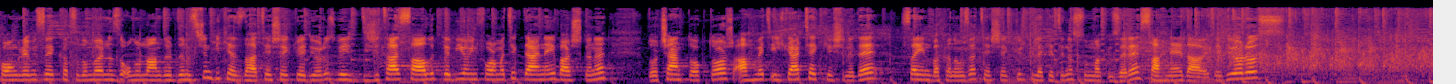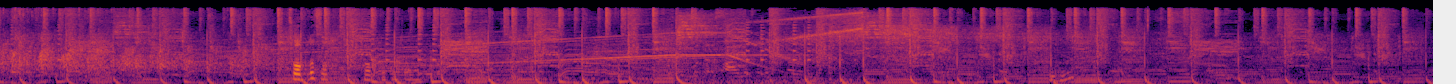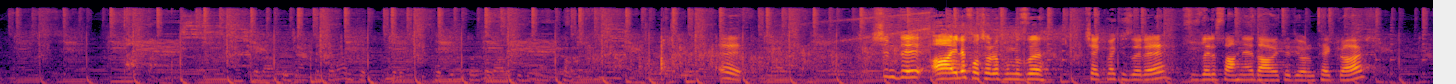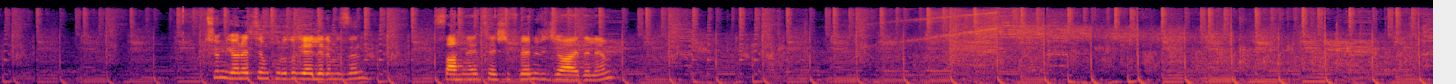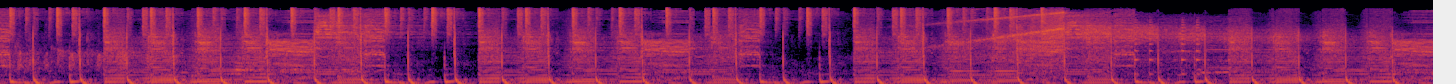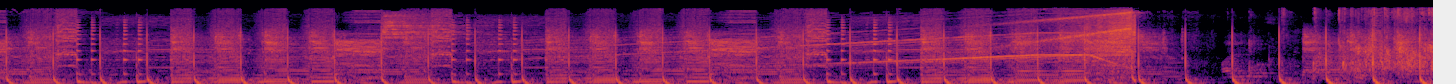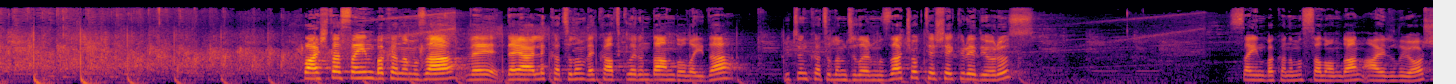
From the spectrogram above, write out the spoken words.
kongremize katılımlarınızı onurlandırdığınız için bir kez daha teşekkür ediyoruz ve Dijital Sağlık ve Biyoinformatik Derneği Başkanı Doçent Doktor Ahmet İlker Tekkeşin'i de Sayın Bakanımıza teşekkür plaketini sunmak üzere sahneye davet ediyoruz. Toplu fo- toplu fotoğraf. Evet. Şimdi aile fotoğrafımızı çekmek üzere sizleri sahneye davet ediyorum tekrar. Tüm yönetim kurulu üyelerimizin sahneye teşriflerini rica edelim. Başta Sayın Bakanımıza ve değerli katılım ve katkılarından dolayı da bütün katılımcılarımıza çok teşekkür ediyoruz. Sayın Bakanımız salondan ayrılıyor.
